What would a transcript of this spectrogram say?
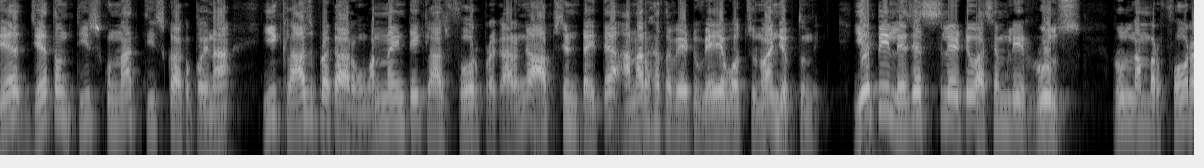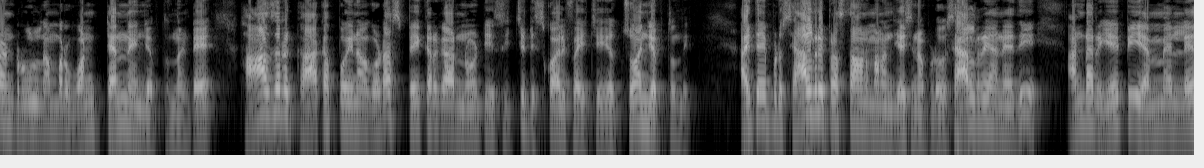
జే జీతం తీసుకున్నా తీసుకోకపోయినా ఈ క్లాజ్ ప్రకారం వన్ నైంటీ క్లాజ్ ఫోర్ ప్రకారంగా ఆబ్సెంట్ అయితే అనర్హత వేటు వేయవచ్చును అని చెప్తుంది. AP legislative assembly rules rule number four and rule number one ten ఏం చెప్తుందంటే హాజరు కాకపోయినా కూడా స్పీకర్ గారు నోటీస్ ఇచ్చి డిస్క్వాలిఫై చేయొచ్చు అని చెప్తుంది. అయితే ఇప్పుడు శాలరీ ప్రస్తావన మనం చేసినప్పుడు శాలరీ అనేది under AP MLA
